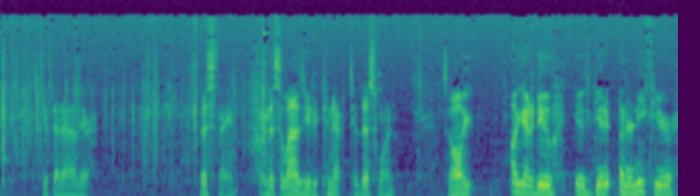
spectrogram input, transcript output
Let's get that out of there. This thing and this allows you to connect to this one. So all you, all you got to do is get it underneath here.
